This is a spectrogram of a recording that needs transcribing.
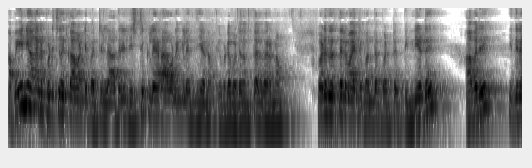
അപ്പോൾ ഇനി അങ്ങനെ പിടിച്ചു നിൽക്കാൻ വേണ്ടി പറ്റില്ല. അതിന് ലിസ്റ്റ് ക്ലിയർ ആവണമെങ്കിൽ എന്ത് ചെയ്യണം? ഇവിടെ വെടിനിർത്തൽ വരണം. വെടിനിർത്തലുമായിട്ട് ബന്ധപ്പെട്ട് പിന്നീട് അവർ ഇതിനെ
